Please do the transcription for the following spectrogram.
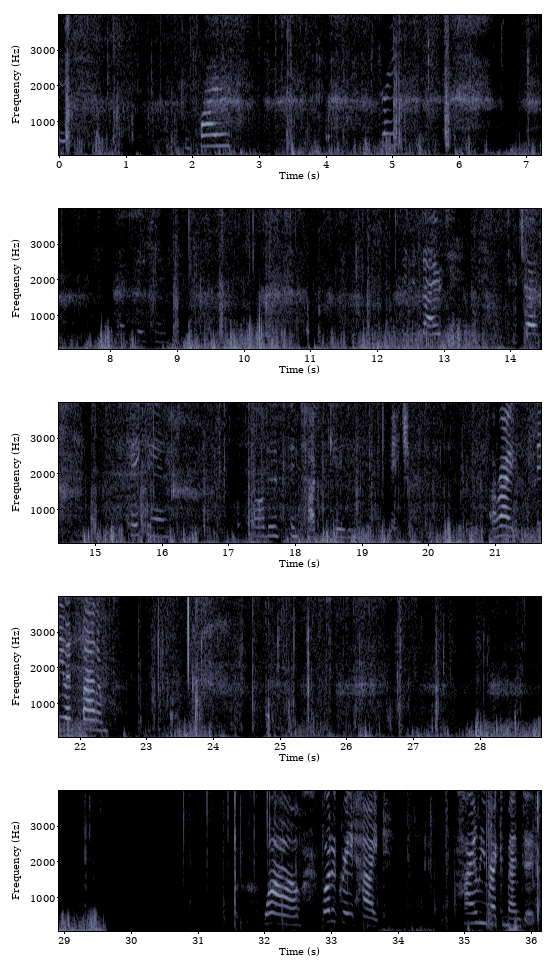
It requires strength and patience. A desire to, to just take in all this intoxicating nature. All right, we'll see you at the bottom. Wow, what a great hike. Highly recommended.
